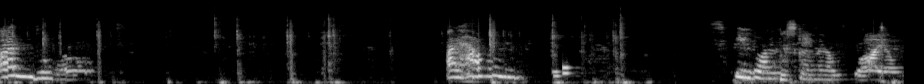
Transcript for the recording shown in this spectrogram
underworld. I haven't speedrun this game in a while.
